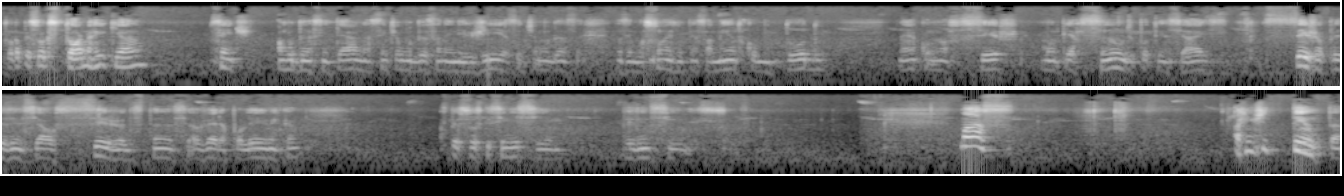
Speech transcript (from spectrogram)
Toda pessoa que se torna reikiano sente a mudança interna, sente a mudança na energia, sente a mudança nas emoções, no pensamento como um todo, né, como nosso ser uma ampliação de potenciais, seja presencial, seja à distância, a velha polêmica. As pessoas que se iniciam vivenciam isso. Mas a gente tenta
